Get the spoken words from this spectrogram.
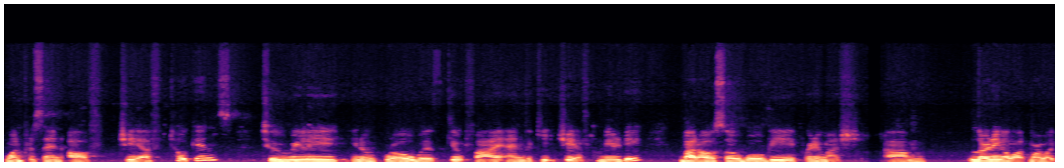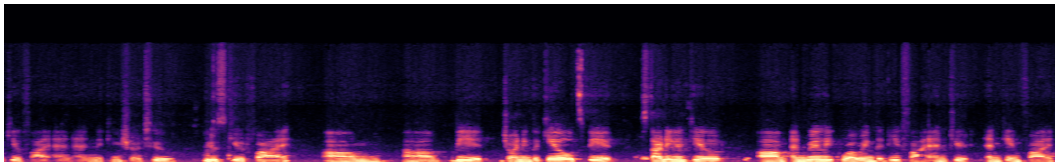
one percent of GF tokens to really you know grow with GuildFi and the GF community, but also will be pretty much um, learning a lot more about GuildFi and, and making sure to use GuildFi, um, uh, be it joining the guilds, be it starting a guild, um, and really growing the DeFi and, and GameFi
